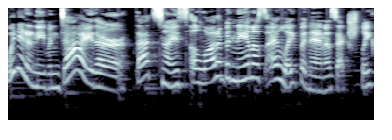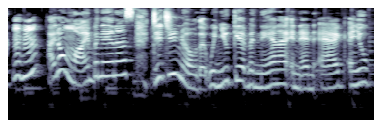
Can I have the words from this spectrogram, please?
we didn't even die there. That's nice. A lot of bananas. I like bananas actually. Mm-hmm. I don't mind bananas. Did you know that when you get a banana and an egg and you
